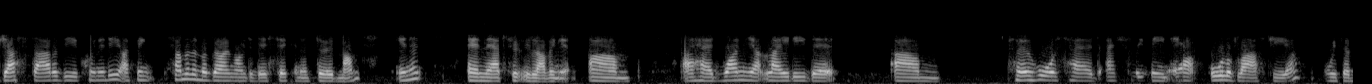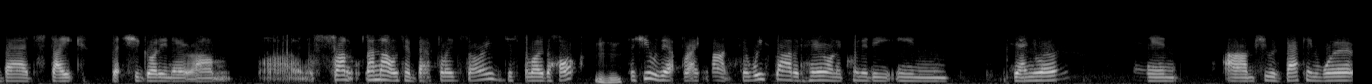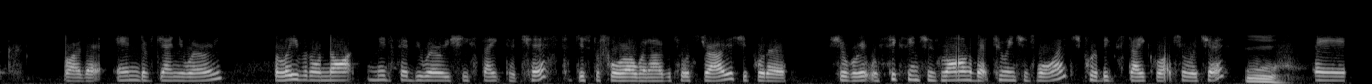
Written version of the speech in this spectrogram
just started the Equinety. I think some of them are going on to their second and third months in it, and they're absolutely loving it. Um, I had one young lady that um, her horse had actually been out all of last year with a bad stake that she got in her um, uh, front. I know it was her back leg. Sorry, just below the hock. Mm-hmm. So she was out for eight months. So we started her on Equinety in January, and um, she was back in work by the end of January. Believe it or not, mid February she staked her chest just before I went over to Australia. She put a sugar, it was six inches long, about two inches wide. She put a big stake right through her chest. Ooh. And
